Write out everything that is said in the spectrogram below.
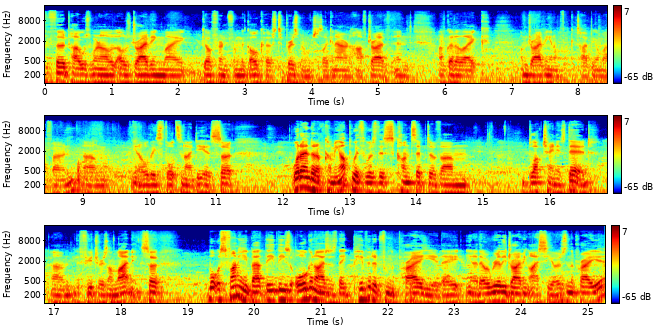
the third part was when I was, I was driving my girlfriend from the Gold Coast to Brisbane, which is like an hour and a half drive, and I've got to like, I'm driving and I'm fucking typing on my phone, um, you know, all these thoughts and ideas. So what I ended up coming up with was this concept of um, blockchain is dead, um, the future is on lightning. So what was funny about the, these organizers, they pivoted from the prior year. They, you know, they were really driving ICOs in the prior year,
